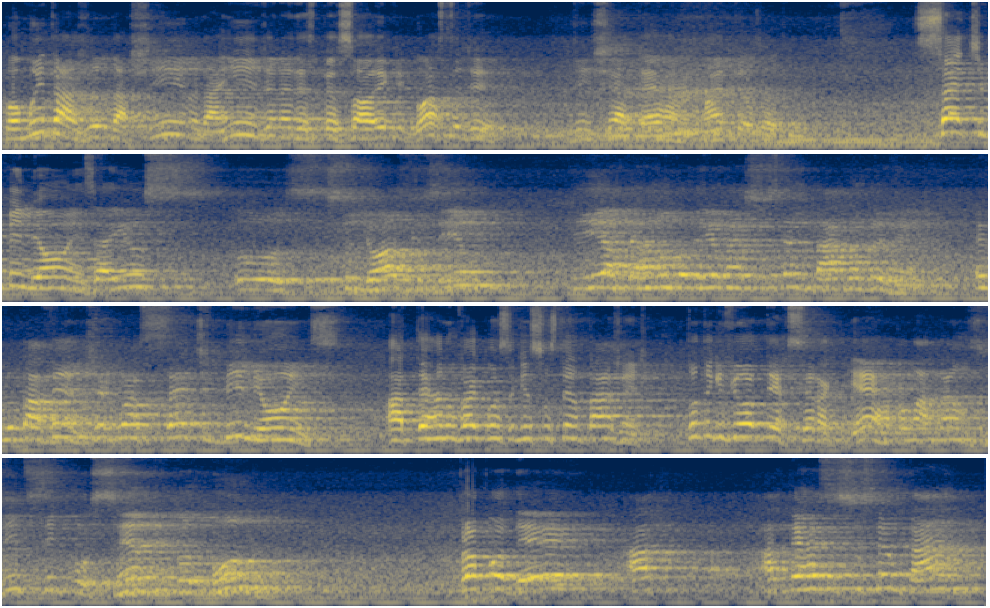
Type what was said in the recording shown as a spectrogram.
Com muita ajuda da China, da Índia, né, desse pessoal aí que gosta de, de encher a Terra mais que os outros. 7 bilhões, aí os, os estudiosos diziam que a Terra não poderia mais sustentar tanta gente. Ele está vendo? Chegou a 7 bilhões a terra não vai conseguir sustentar a gente. Então tem que vir uma terceira guerra para matar uns 25% de todo mundo, para poder a, a terra se sustentar.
